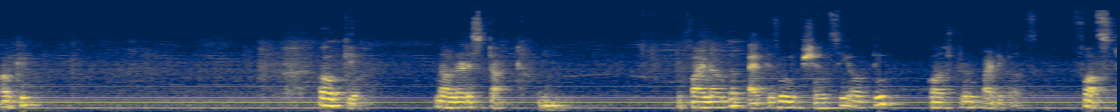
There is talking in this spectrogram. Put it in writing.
Okay. Okay. Now let us start to find out the packaging efficiency of the constituent particles. First,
